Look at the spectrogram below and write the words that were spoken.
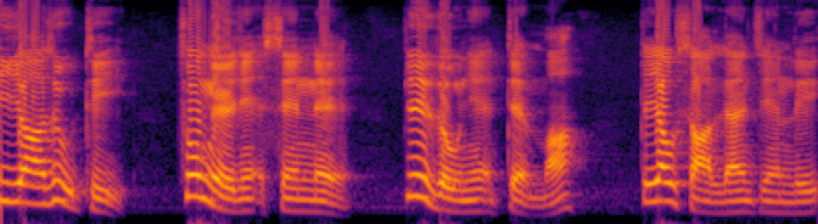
ဤရာစုအထိချို့ငယ်ချင်းအစင်းနဲ့ပြည့်စုံခြင်းအတက်မှာတယောက်စာလမ်းချင်းလေး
